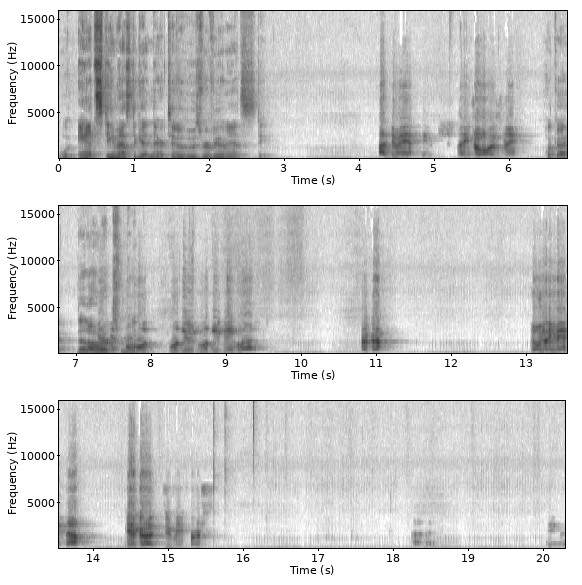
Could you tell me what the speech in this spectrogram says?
Well, Antz team has to get in there too. Who's reviewing Antz team? I'm doing Ant's team. I think Joel has me. Okay, that all works for me. We'll, we'll do we'll do Dave last. Okay. So we So do you- Antz now? Yeah, go ahead. Do me first. Alright. Being our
